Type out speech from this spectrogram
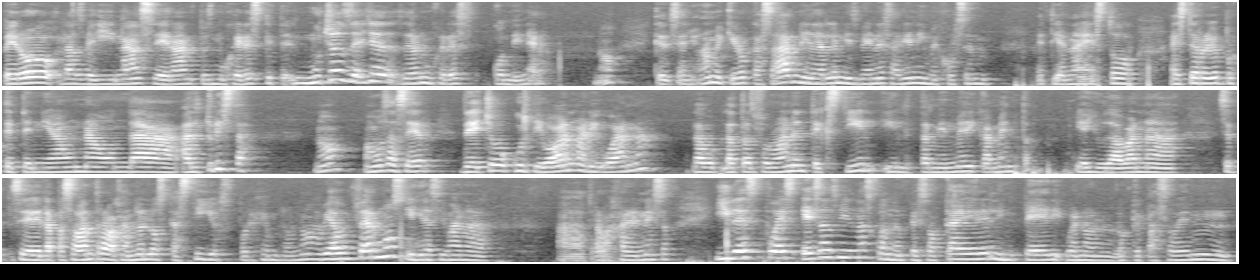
Pero las bellinas eran pues mujeres que, te- muchas de ellas eran mujeres con dinero, ¿no? Que decían, yo no me quiero casar ni darle mis bienes a alguien y mejor se metían a esto, a este rollo porque tenía una onda altruista, ¿no? Vamos a hacer, de hecho, cultivaban marihuana, la, la transformaban en textil y también medicamento y ayudaban a, se, se la pasaban trabajando en los castillos, por ejemplo, ¿no? Había enfermos y ellas iban a, a trabajar en eso. Y después, esas mismas, cuando empezó a caer el imperio, bueno, lo que pasó en,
